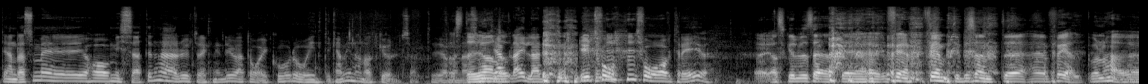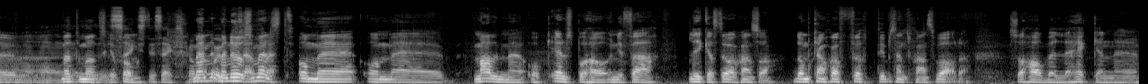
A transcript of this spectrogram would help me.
Det enda som är, jag har missat i den här uträkningen är ju att AIK då inte kan vinna något guld. Så att, jag Fast menar, det är så jävla illa. Det, det är ju två, två av tre ju. Jag skulle vilja säga att det är fem- 50% eh, fel på den här eh, matematiska formeln. 66,7% Men, men hur som helst, om, eh, om eh, Malmö och Elfsborg har ungefär lika stora chanser. De kanske har 40% chans var där. Så har väl Häcken eh,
